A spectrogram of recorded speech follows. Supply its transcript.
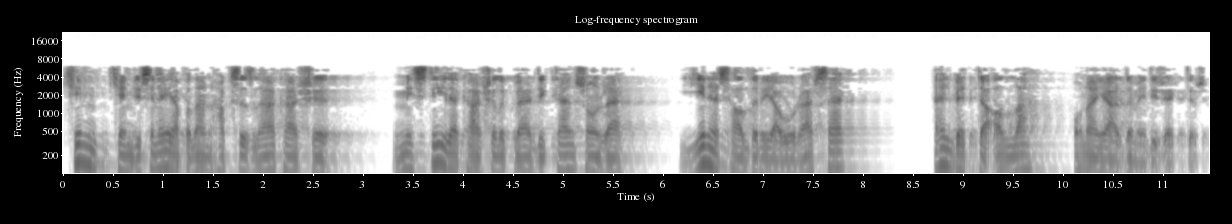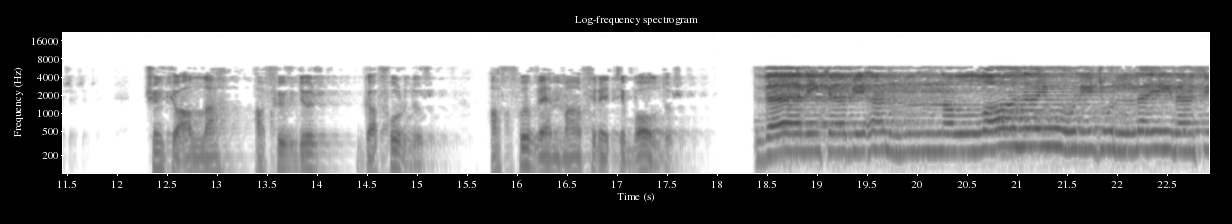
Kim kendisine yapılan haksızlığa karşı misliyle karşılık verdikten sonra yine saldırıya uğrarsa, elbette Allah ona yardım edecektir. Çünkü Allah afüvdür, gafurdur. Affı ve mağfireti boldur. ذَٰلِكَ بِأَنَّ اللّٰهَ يُولِجُ اللَّيْلَ فِي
